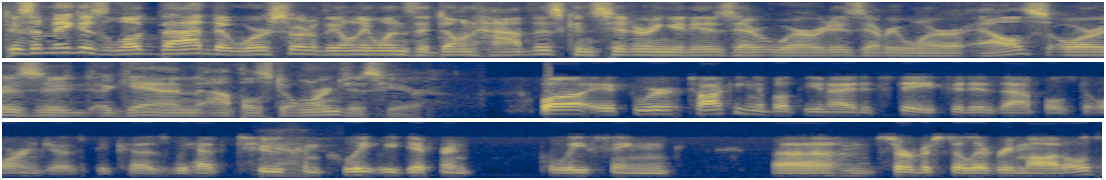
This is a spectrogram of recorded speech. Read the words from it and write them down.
Does it make us look bad that we're sort of the only ones that don't have this, considering it is where it is everywhere else, or is it again apples to oranges here? Well, if we're talking about the United States, it is apples to oranges because we have two yeah. completely different policing um, service delivery models.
